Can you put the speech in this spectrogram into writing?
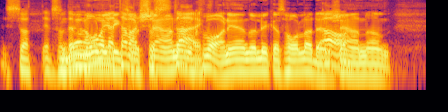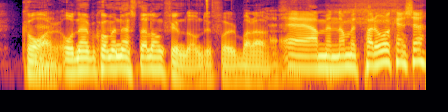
det. Så att eftersom Så det där har målet liksom har varit så kärnan starkt. kvar. Ni har ändå lyckats hålla den Ja. kärnan kvar. Och när kommer nästa långfilm då? Om du får bara... Eh, men om ett par år kanske.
